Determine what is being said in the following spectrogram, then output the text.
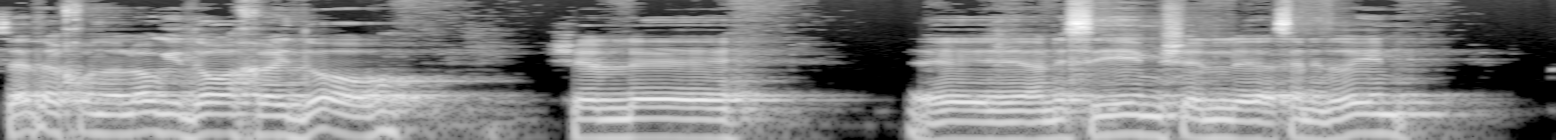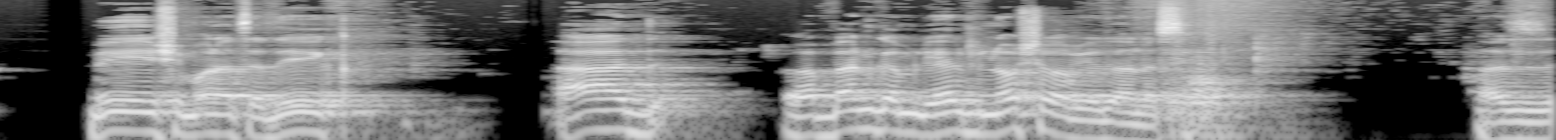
סדר כרונולוגי דור אחרי דור של הנשיאים של הסנהדרין משמעון הצדיק עד רבן גמליאל בנו של רבי יהודה הנשיא. אז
